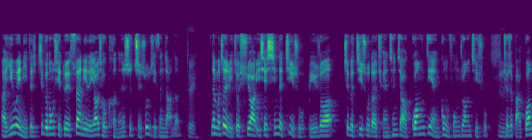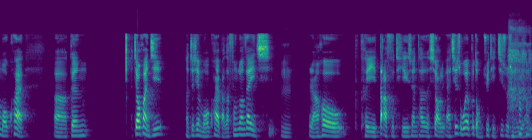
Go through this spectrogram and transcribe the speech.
啊、因为你的这个东西对算力的要求可能是指数级增长的，对，那么这里就需要一些新的技术，比如说这个技术的全称叫光电共封装技术，嗯就是把光模块啊、跟交换机啊、这些模块把它封装在一起，嗯。然后可以大幅提升它的效率。哎，其实我也不懂具体技术什么原理，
